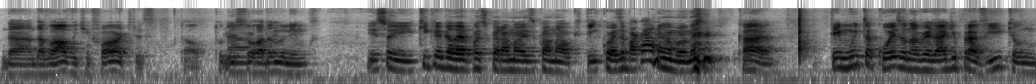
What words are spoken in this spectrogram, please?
da, da Valve, Team Fortress, tal, tudo ah, isso roda no Linux. Isso aí. O que, que a galera pode esperar mais do canal? Que tem coisa pra caramba, né? Cara, Tem muita coisa, na verdade, para vir que eu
